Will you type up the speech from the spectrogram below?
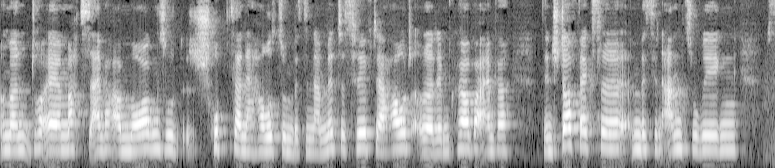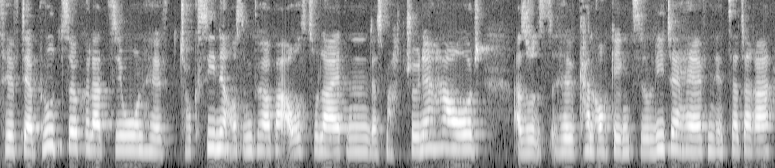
und man äh, macht es einfach am Morgen so, schrubbt seine Haut so ein bisschen damit. Das hilft der Haut oder dem Körper einfach, den Stoffwechsel ein bisschen anzuregen. Das hilft der Blutzirkulation, hilft Toxine aus dem Körper auszuleiten. Das macht schöne Haut. Also es kann auch gegen Zellulite helfen etc.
